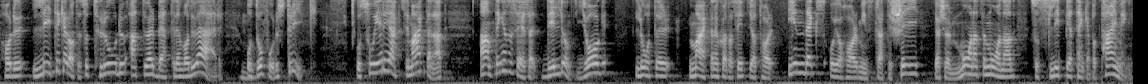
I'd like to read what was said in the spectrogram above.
Har du lite karate så tror du att du är bättre än vad du är. Mm. Och då får du stryk. Och så är det i aktiemarknaden. att Antingen så säger du så här, det är lugnt. Jag låter marknaden sköta sitt. Jag tar index och jag har min strategi. Jag kör månad för månad så slipper jag tänka på timing.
